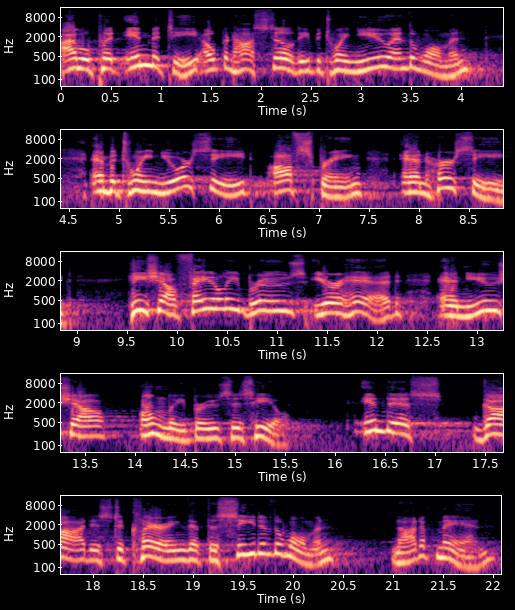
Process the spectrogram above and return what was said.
I will put enmity, open hostility between you and the woman, and between your seed, offspring, and her seed. He shall fatally bruise your head, and you shall only bruise his heel. In this, God is declaring that the seed of the woman, not of man,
